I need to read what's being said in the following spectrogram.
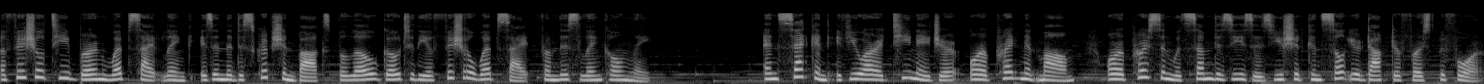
official Tea Burn website link is in the description box below go to the official website from this link only. And second if you are a teenager or a pregnant mom, or a person with some diseases you should consult your doctor first before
